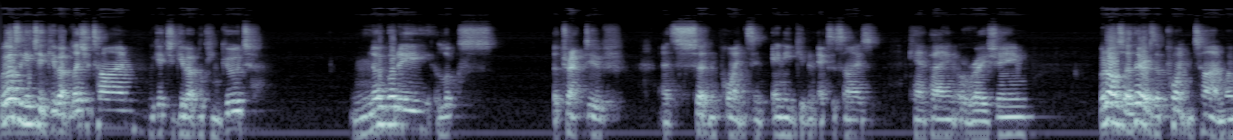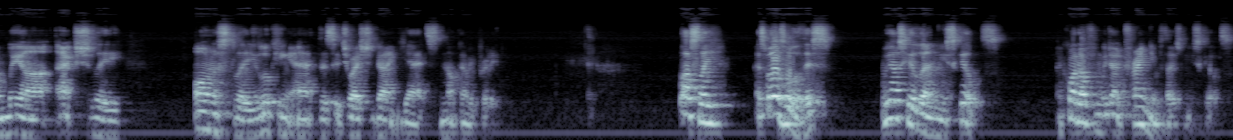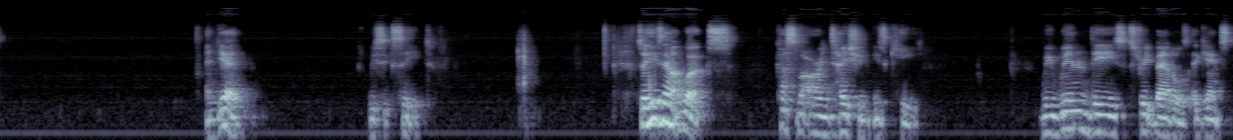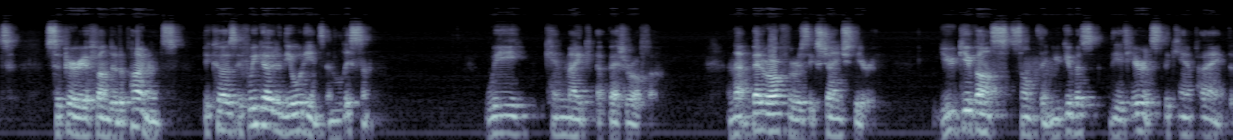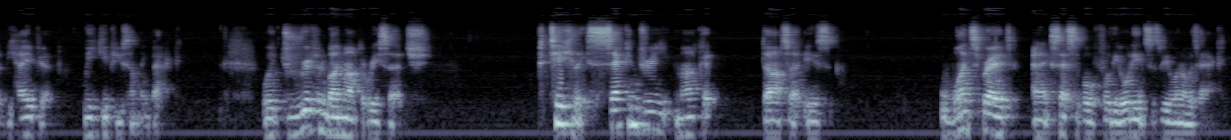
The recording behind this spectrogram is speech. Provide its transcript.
We also get you to give up leisure time. We get you to give up looking good. Nobody looks attractive at certain points in any given exercise campaign or regime. But also there is a point in time when we are actually honestly looking at the situation going, yeah, it's not going to be pretty. Lastly, as well as all of this, we ask you to learn new skills. And quite often we don't train you with those new skills. And yet, we succeed. So here's how it works. Customer orientation is key. We win these street battles against superior funded opponents because if we go to the audience and listen, we can make a better offer. And that better offer is exchange theory. You give us something, you give us the adherence to the campaign, the behavior, we give you something back. We're driven by market research. Particularly, secondary market data is widespread and accessible for the audiences we want to attack.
